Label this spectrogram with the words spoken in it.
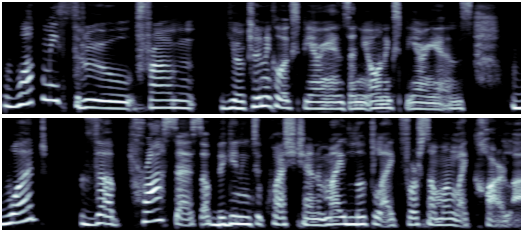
Walk me through from your clinical experience and your own experience, what the process of beginning to question might look like for someone like Carla?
